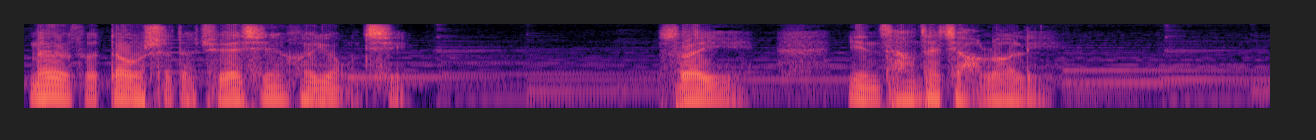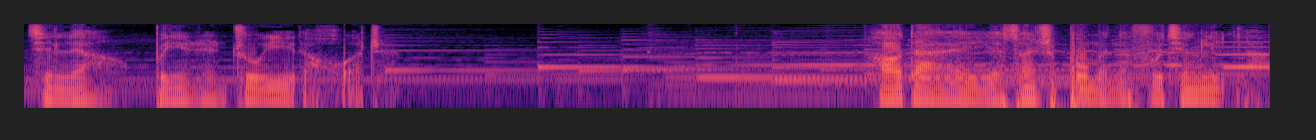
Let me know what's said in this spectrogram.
没有做斗士的决心和勇气，所以隐藏在角落里，尽量。不引人注意的活着，好歹也算是部门的副经理了。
